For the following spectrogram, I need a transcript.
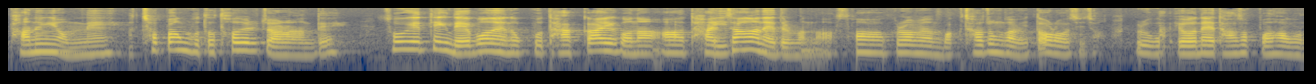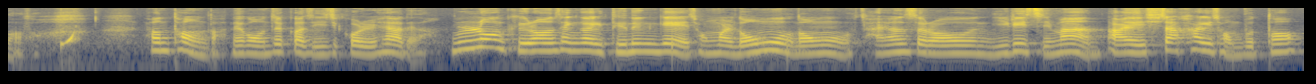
반응이 없네. 첫 방부터 터질 줄 알았는데. 소개팅 네 번 해놓고 다 까이거나, 아, 다 이상한 애들만 나왔어. 아, 그러면 막 자존감이 떨어지죠. 그리고 연애 다섯 번 하고 나서, 현타 온다. 내가 언제까지 이 짓거리를 해야 되나. 물론 그런 생각이 드는 게 정말 너무너무 자연스러운 일이지만 아예 시작하기 전부터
